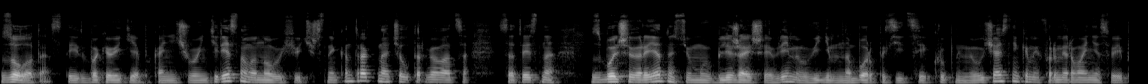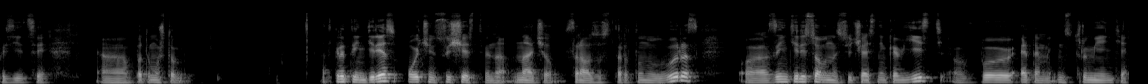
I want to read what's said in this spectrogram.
Золото стоит в боковике, пока ничего интересного, новый фьючерсный контракт начал торговаться. Соответственно, с большей вероятностью мы в ближайшее время увидим набор позиций крупными участниками формирования своей позиции, а, потому что открытый интерес очень существенно начал, сразу стартанул, вырос. А, заинтересованность участников есть в этом инструменте.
